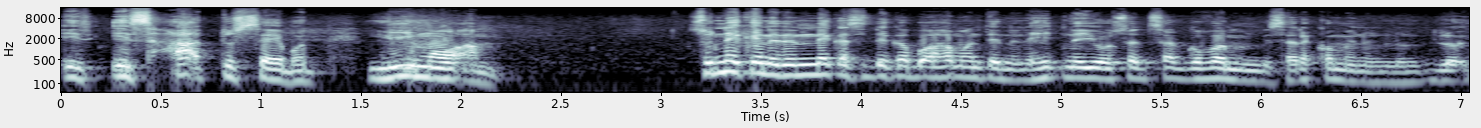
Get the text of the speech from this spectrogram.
it's it's hard to say but lii moo am. Su nekkee ne dañ nekk si dëkk boo xamante ne xëj na yow sa sa government bi sa recommendé lu lu-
